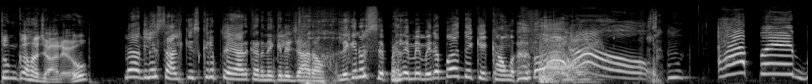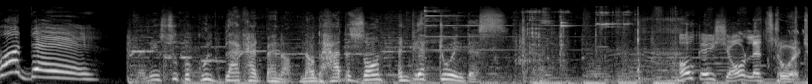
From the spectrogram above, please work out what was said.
तुम कहाँ जा रहे हो? मैं अगले साल की स्क्रिप्ट तैयार करने के लिए जा रहा हूँ। लेकिन उससे पहले मैं मेरा बर्थडे केक खाऊँगा। हैप्पी बर्थडे मैंने सुपर कूल ब्लैक हैट पहना। Now the hat is on and we are doing this okay sure let's do it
